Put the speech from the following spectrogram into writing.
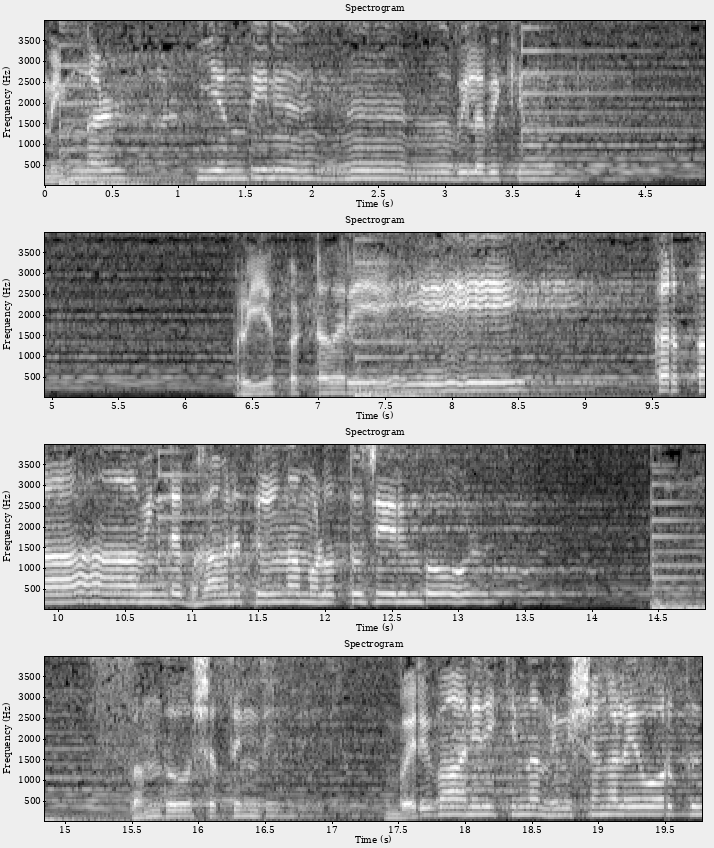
നിങ്ങൾ എന്തിന് വിലപിക്കുന്നു? പ്രിയപ്പെട്ടവരെ കർത്താവിന്റെ ഭവനത്തിൽ നമ്മൾ ഒത്തുചേരുമ്പോൾ സന്തോഷത്തിന്റെ വരുവാനിരിക്കുന്ന നിമിഷങ്ങളെ ഓർത്ത്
